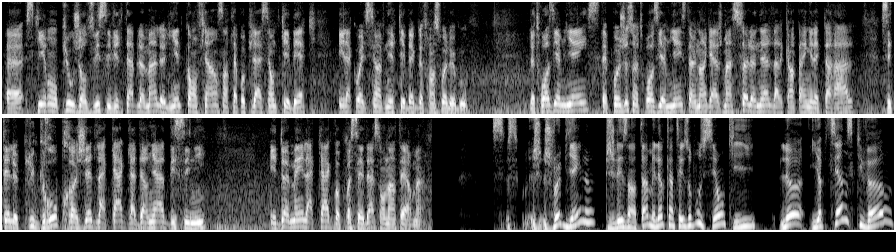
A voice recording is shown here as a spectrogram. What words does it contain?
euh, ce qui est rompu aujourd'hui, c'est véritablement le lien de confiance entre la population de Québec et la coalition Avenir Québec de François Legault. Le troisième lien, c'était pas juste un troisième lien, c'était un engagement solennel dans la campagne électorale. C'était le plus gros projet de la CAQ de la dernière décennie. Et demain, la CAQ va procéder à son enterrement. Je veux bien, là, je les entends, mais là, quand les oppositions qui, là, ils obtiennent ce qu'ils veulent,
